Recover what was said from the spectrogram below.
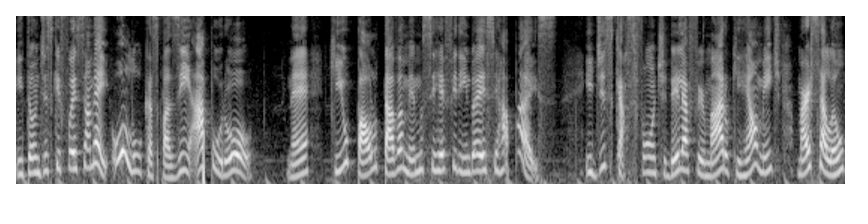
Então diz que foi esse homem aí. O Lucas Pazin apurou, né, que o Paulo tava mesmo se referindo a esse rapaz. E diz que as fontes dele afirmaram que realmente Marcelão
